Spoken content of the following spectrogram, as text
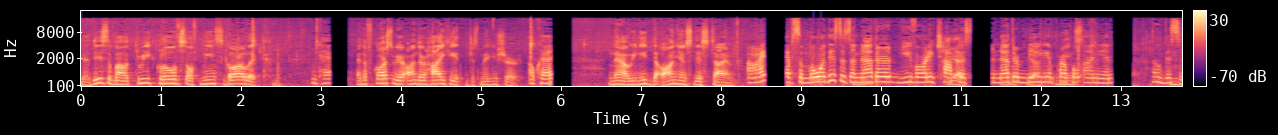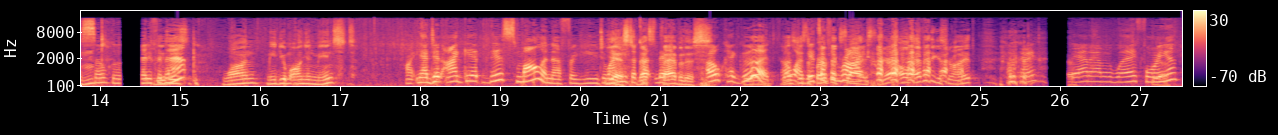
Yeah, this is about three cloves of minced garlic. Okay. And of course, we are under high heat, just making sure. Okay. Now, we need the onions this time. All right. I have some more. This is another. You've already chopped Yes. this. Another. Yeah, medium purple minced. onion. Oh, this is mm-hmm. so good. Ready for This that? one medium onion minced. All right. Now, did I get this small enough for you? Do I yes, need to that's cut that? fabulous. Okay, good. Yeah, oh, I did something right. size. yeah, oh, everything is right. okay. That out of the way for you.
